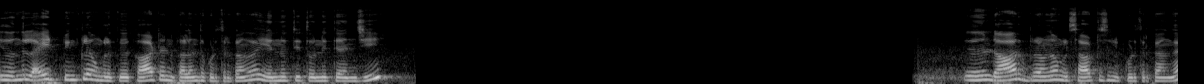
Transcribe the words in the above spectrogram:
இது வந்து லைட் பிங்க்கில் உங்களுக்கு காட்டன் கலந்து கொடுத்துருக்காங்க. எண்ணூற்றி தொண்ணூற்றி அஞ்சு. இது வந்து டார்க் ப்ரௌனில் உங்களுக்கு சாஃப்ட் சில்க் கொடுத்துருக்காங்க.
